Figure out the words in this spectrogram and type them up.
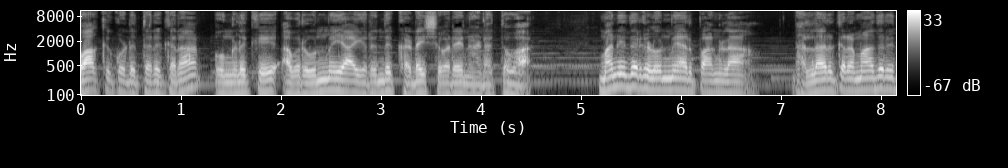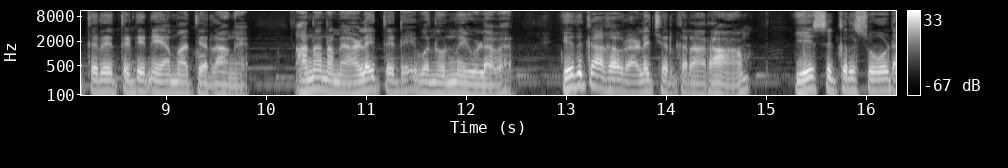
வாக்கு கொடுத்திருக்கிறார் உங்களுக்கு அவர் உண்மையாக இருந்து கடைசி வரை நடத்துவார். மனிதர்கள் உண்மையாக இருப்பாங்களா? நல்லா இருக்கிற மாதிரி திரு திடீர்னு ஏமாத்திடுறாங்க. ஆனால் நம்மை அழைத்த தேவன் உண்மை உள்ளவர். எதுக்காக அவர் அழைச்சிருக்கிறாராம்? இயேசு கிறிஸ்துவோடு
